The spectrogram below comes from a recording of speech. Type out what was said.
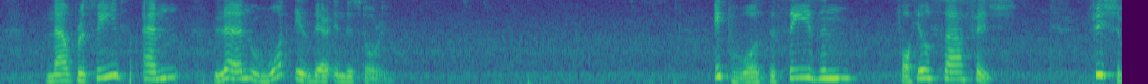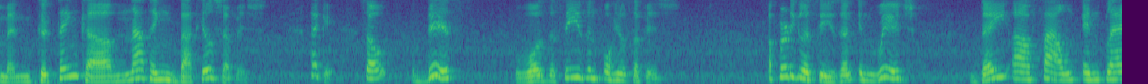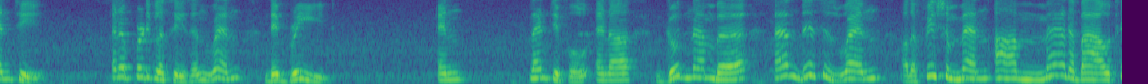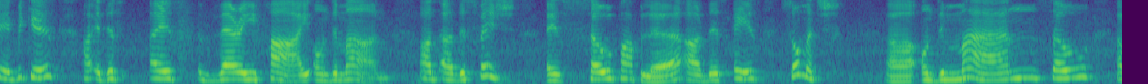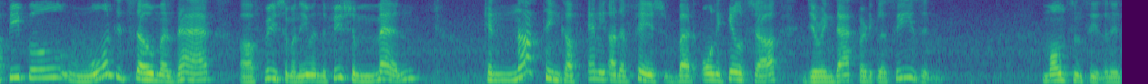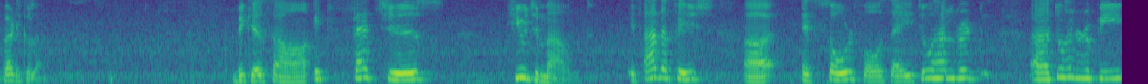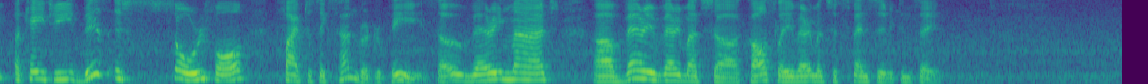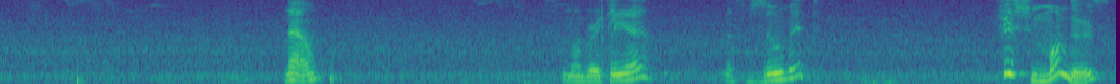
now proceed and learn what is there in this story. It was the season for Hilsa fish. Fishermen could think of nothing but Hilsa fish. Okay, so this was the season for Hilsa fish. A particular season in which they are found in plenty. And a particular season when they breed in plentiful and a good number and this is when uh, the fishermen are mad about it because uh, this is very high on demand uh, this fish is so popular? Uh, this is so much uh, on demand? So uh, people want it so much that uh, fishermen even the fishermen cannot think of any other fish but only hilsa during that particular season. Monsoon season in particular. Because uh, it fetches huge amount. If other fish uh, is sold for say 200 uh, 200 rupee a kg this is sold for 5 to 600 rupees. So very much uh, very very much uh, costly very much expensive you can say. Now not very clear. Let's zoom it. Fishmongers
